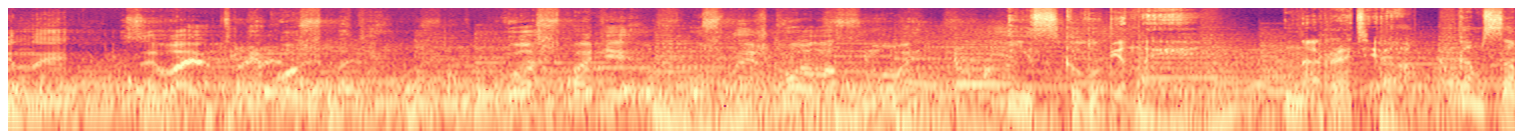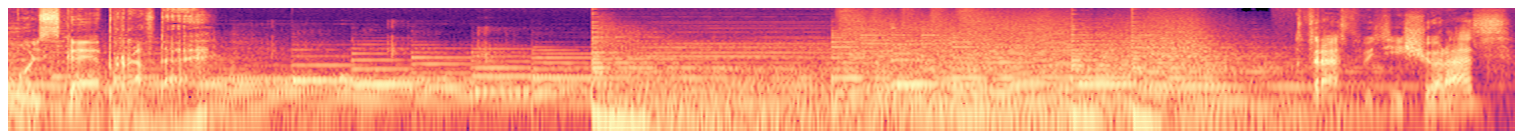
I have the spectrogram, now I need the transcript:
глубины взываю к Тебе, Господи. Господи, услышь голос мой. Из глубины. На радио «Комсомольская правда». Здравствуйте еще раз.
